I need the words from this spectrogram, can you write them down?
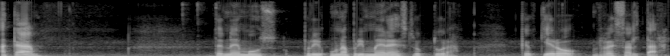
Acá tenemos una primera estructura que quiero resaltar.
